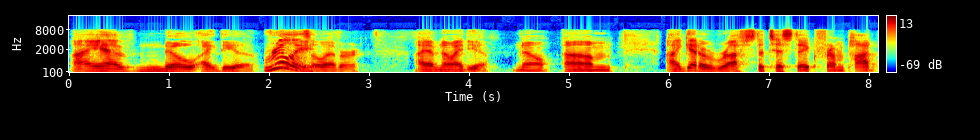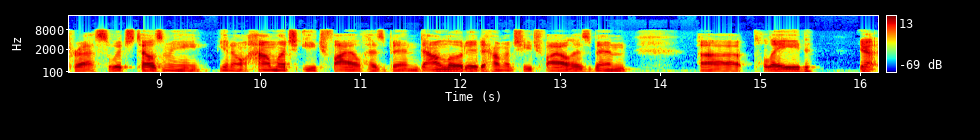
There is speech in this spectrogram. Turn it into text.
I have no idea. Really? Whatsoever. I have no idea. No. Um, I get a rough statistic from PodPress, which tells me, you know, how much each file has been downloaded, how much each file has been uh, played. Yeah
